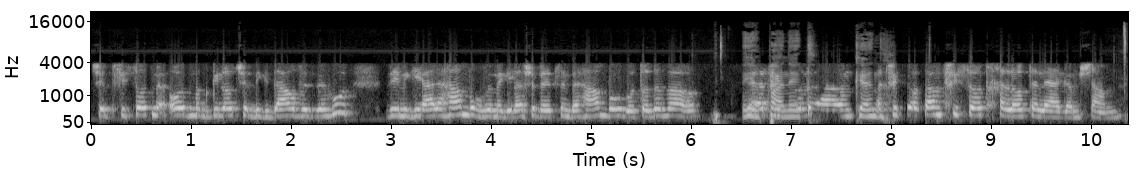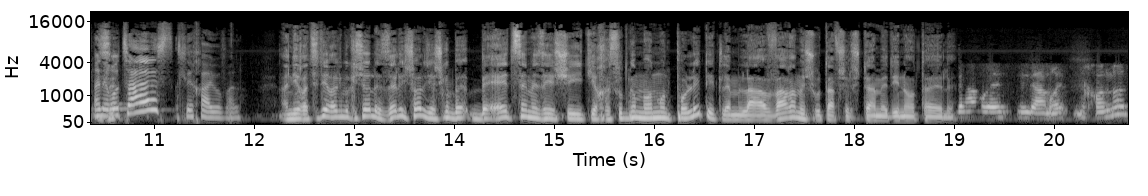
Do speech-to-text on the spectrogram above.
של תפיסות מאוד מגבילות של מגדר וזהות והיא מגיעה להמבורג ומגילה שבעצם בהמבורג אותו דבר. יפנית, כן. אותן תפיסות חלות עליה גם שם. אני רוצה, סליחה יובל. אני רציתי רק בקשר לזה לשאול, יש בעצם איזושהי התייחסות גם מאוד מאוד פוליטית לעבר המשותף של שתי המדינות האלה. לגמרי, לגמרי, נכון מאוד.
